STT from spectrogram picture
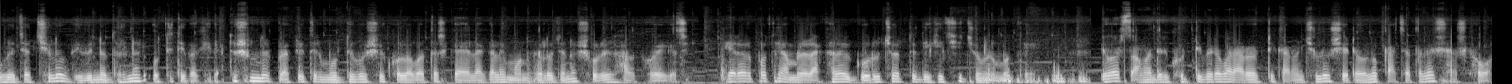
উড়ে যাচ্ছিল বিভিন্ন ধরনের অতিথি পাখিরা। এত সুন্দর প্রাকৃতির মধ্যে বসে খোলা বাতাস গায়ে লাগালে মনে হলো যেন শরীর হালকা হয়ে গেছে। ফেরার পথে আমরা রাখালের গরু চড়তে দেখেছি জমির মধ্যে ভিউয়ার্স আমাদের ঘুরতে বেরোবার আরও একটি কারণ ছিল, সেটা হলো কাঁচা তালের শ্বাস খাওয়া।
